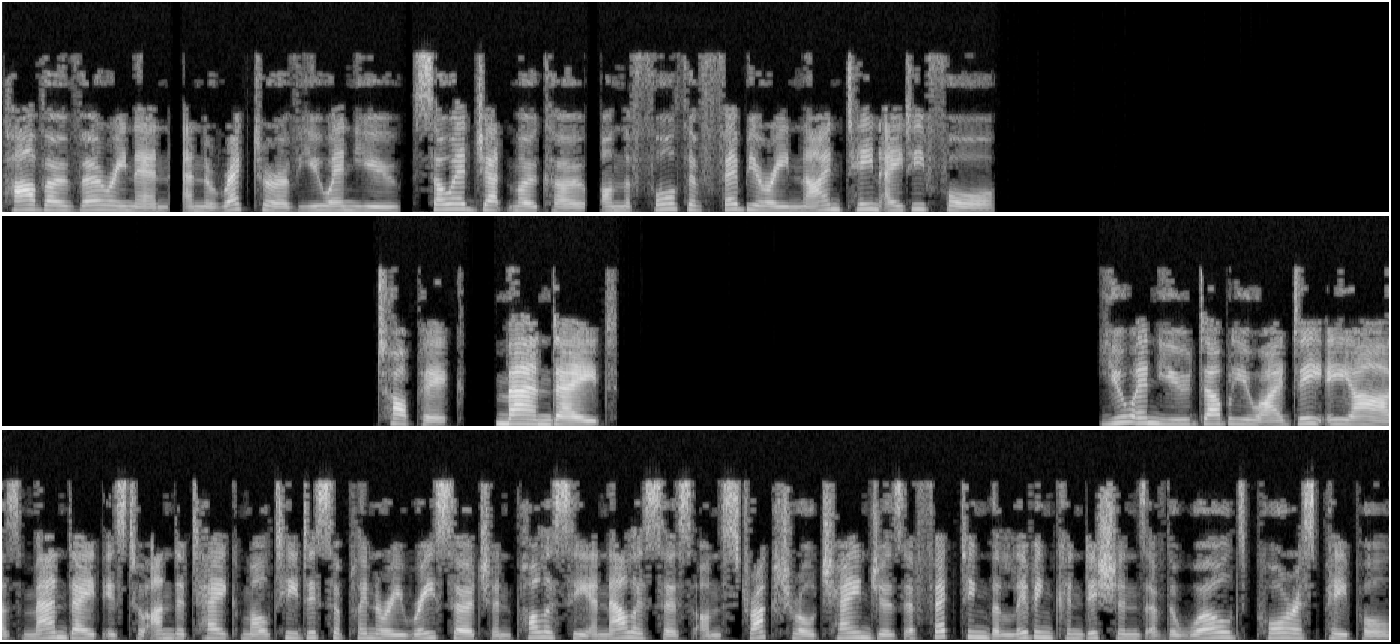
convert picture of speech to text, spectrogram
Paavo Väyrynen, and the rector of UNU, Soedjatmoko, on 4 February 1984. Topic: Mandate. UNUWIDER's mandate is to undertake multidisciplinary research and policy analysis on structural changes affecting the living conditions of the world's poorest people,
